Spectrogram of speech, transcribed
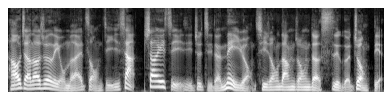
好，讲到这里，我们来总结一下上一集以及这集的内容，其中当中的四个重点。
